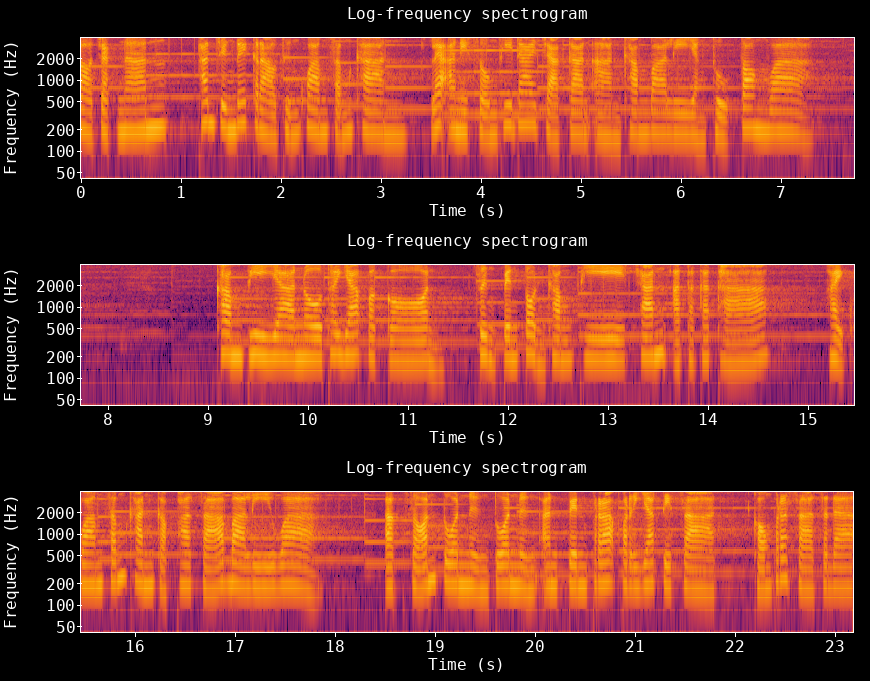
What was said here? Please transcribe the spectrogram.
ต่อจากนั้นท่านจึงได้กล่าวถึงความสำคัญ และอนิสงส์ที่ได้จากการอ่านคำบาลีอย่างถูกต้องว่าคำพียาโนทยปกรณ์ซึ่งเป็นต้นคำพีชั้นอัตถกถา ให้ความสำคัญกับภาษาบาลีว่า อักษรตัวหนึ่งตัวหนึ่งอันเป็นพระปริยัติศาสตร์ของพระศาสดา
